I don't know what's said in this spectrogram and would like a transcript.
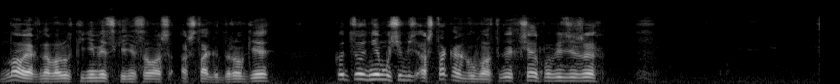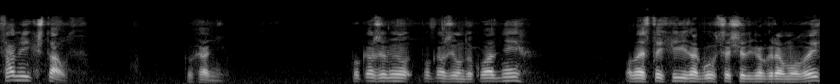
no jak na warunki niemieckie, nie są aż, aż tak drogie. W końcu nie musi być aż taka guma, tylko chciałem powiedzieć, że sam jej kształt, kochani. Pokażę ją, pokażę ją dokładniej. Ona jest w tej chwili na główce 7-gramowej.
